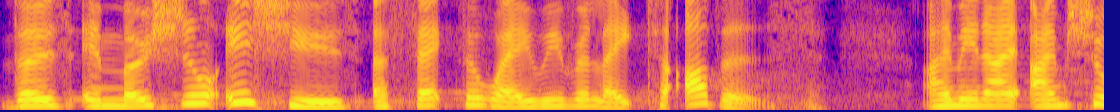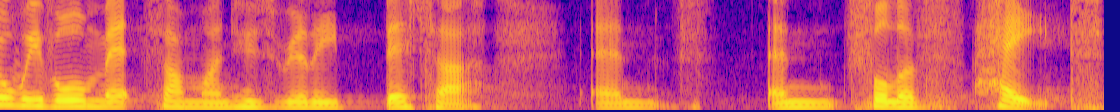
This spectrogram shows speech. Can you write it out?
those emotional issues affect the way we relate to others. I mean, I, am sure we've all met someone who's really bitter and, and full of hate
